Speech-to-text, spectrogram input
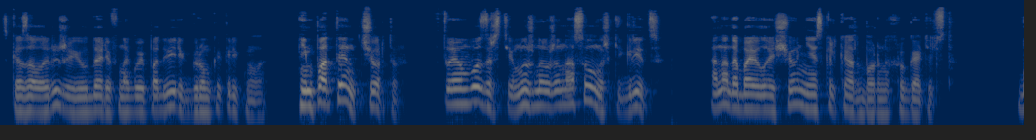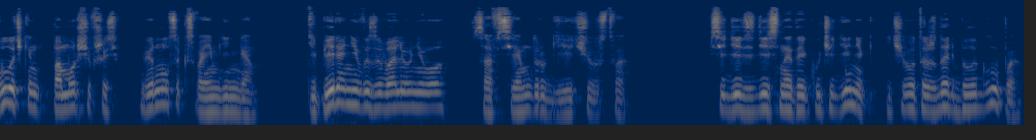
сказала рыжая и, ударив ногой по двери, громко крикнула. Импотент, чертов! В твоем возрасте нужно уже на солнышке греться. Она добавила еще несколько отборных ругательств. Булочкин, поморщившись, вернулся к своим деньгам. Теперь они вызывали у него совсем другие чувства. Сидеть здесь на этой куче денег и чего-то ждать было глупо,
